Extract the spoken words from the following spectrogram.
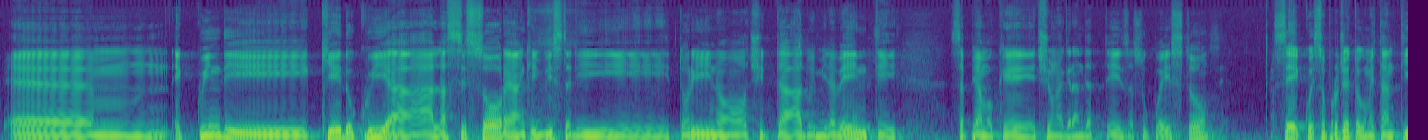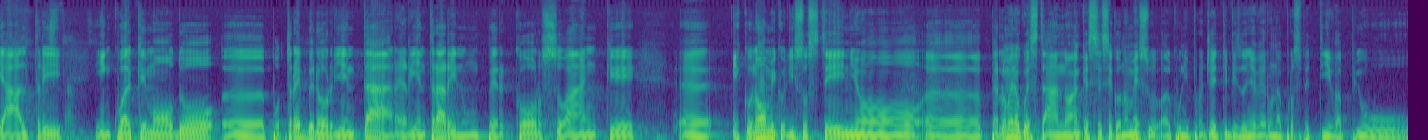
Ehm, e quindi chiedo qui all'assessore, anche in vista di Torino Città 2020, sappiamo che c'è una grande attesa su questo, se questo progetto, come tanti altri, in qualche modo eh, potrebbero rientrare in un percorso anche eh, economico di sostegno, eh, perlomeno quest'anno, anche se secondo me su alcuni progetti bisogna avere una prospettiva più,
